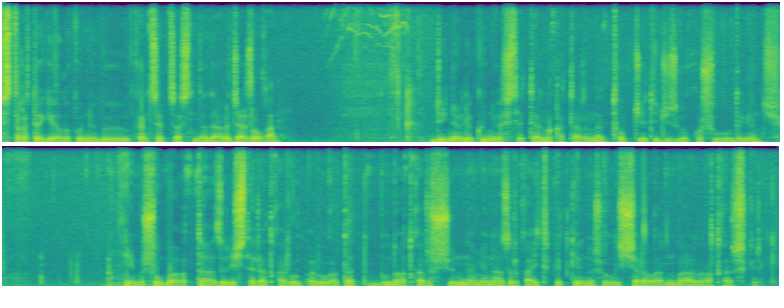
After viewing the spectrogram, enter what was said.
стратегиялык өнүгүү концепциясында дагы жазылган дүйнөлүк университеттердин катарына топ жети жүзгө кошулуу дегенчи эми ушул багытта азыр иштер аткарылып барылып атат. Буну аткарыш үчүн мен азыркы айтып кеткен ошол иш чаралардын баардыгын аткарыш керек.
